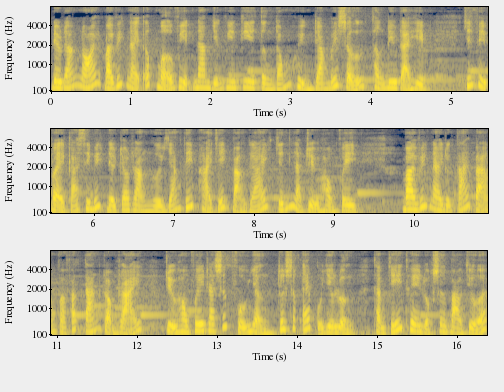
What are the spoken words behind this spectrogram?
Điều đáng nói, bài viết này ấp mở việc nam diễn viên kia từng đóng huyền trang bí sử, thần điêu đại hiệp. Chính vì vậy, cả Cbiz đều cho rằng người gián tiếp hại chết bạn gái chính là Triệu Hồng Phi. Bài viết này được tái bản và phát tán rộng rãi. Triệu Hồng Phi ra sức phủ nhận trước sức ép của dư luận, thậm chí thuê luật sư bào chữa,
